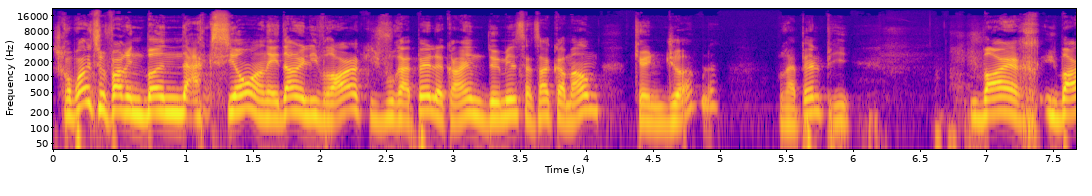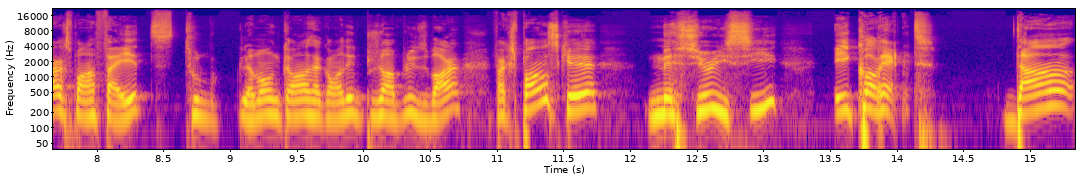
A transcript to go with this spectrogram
Je comprends que tu veux faire une bonne action en aidant un livreur qui, je vous rappelle, a quand même 2700 commandes, qui a une job, là. Je vous rappelle, puis Uber, Uber c'est pas en faillite. Tout le monde commence à commander de plus en plus d'Uber. Fait que je pense que monsieur ici est correct. Dans.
